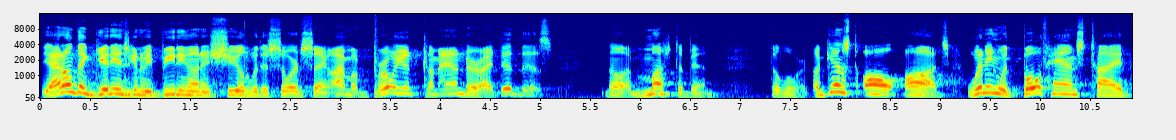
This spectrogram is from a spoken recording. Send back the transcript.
Yeah, I don't think Gideon's going to be beating on his shield with his sword saying, I'm a brilliant commander, I did this. No, it must have been the Lord. Against all odds, winning with both hands tied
